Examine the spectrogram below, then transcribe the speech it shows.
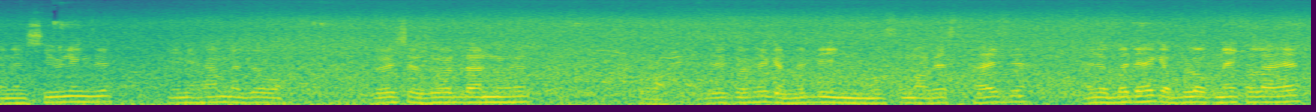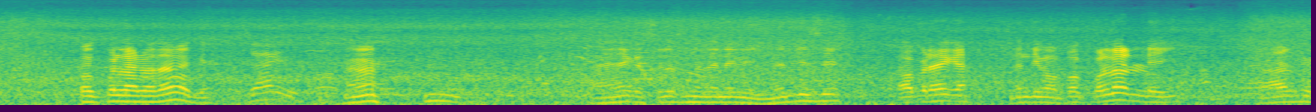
અને શિવલિંગ છે. એની સામે જો દ્રશ્ય જોરદારનું છે. તો એક છે કે નદીનો સમાવેશ થાય છે. અને બધા છે કે બ્લોક નાખેલા છે પગ પલાળવા આવે કે? જાય. હા? આ છે કે સરસ મજાની એવી નદી છે. તો આપણે છે કે નદીમાં પગ પલાળી લઈ હાલ તો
